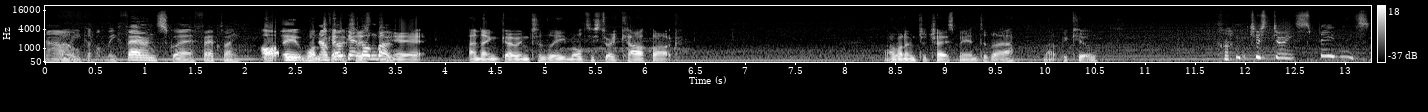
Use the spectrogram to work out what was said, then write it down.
Ah, Chinatown. Oh, he got me. Fair and square. Fair play. I want Now to go get get a chase here and then go into the multi-story car park. I want him to chase me into there. That'd be cool. I'm just doing spins.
